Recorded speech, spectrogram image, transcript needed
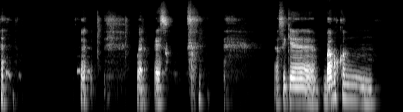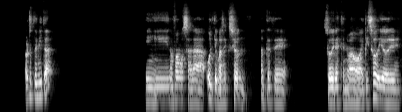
bueno, eso. Así que vamos con otro temita y nos vamos a la última sección antes de subir este nuevo episodio de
